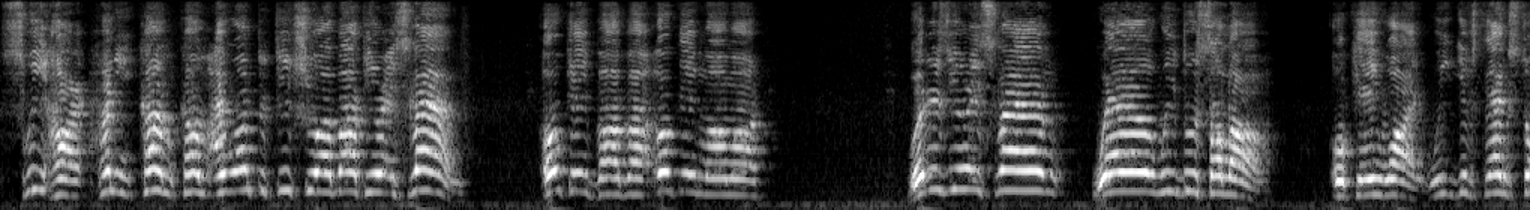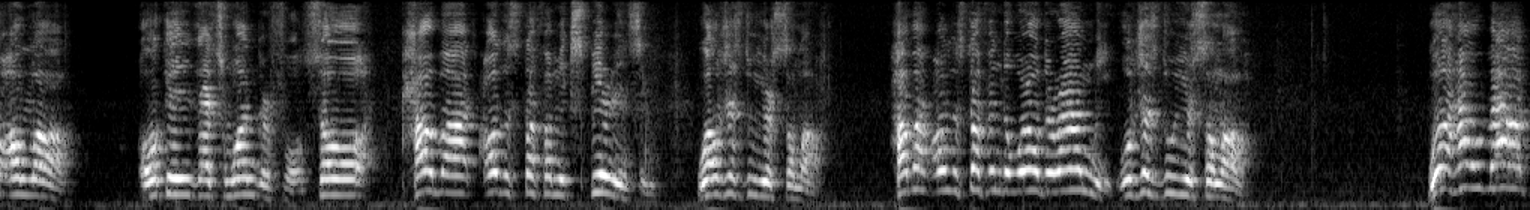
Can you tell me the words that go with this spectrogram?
sweetheart, honey, come, come, I want to teach you about your Islam. Okay, Baba, okay, Mama. What is your Islam? Well, we do Salah. Okay, why? We give thanks to Allah. Okay, that's wonderful. So, how about all the stuff I'm experiencing? Well, just do your Salah. How about all the stuff in the world around me? Well, just do your Salah. Well, how about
